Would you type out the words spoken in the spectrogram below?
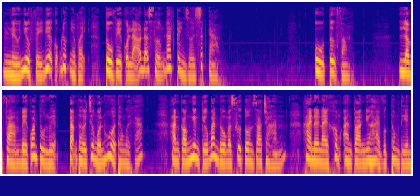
Nếu như phế địa cũng được như vậy, tù vi của lão đã sớm đạt cảnh giới rất cao. ủ tự phòng Lâm phàm bế quan tù luyện, tạm thời chưa muốn hùa theo người khác. Hắn có nghiên cứu bản đồ mà sư tôn giao cho hắn. Hai nơi này không an toàn như hải vực thông thiên,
